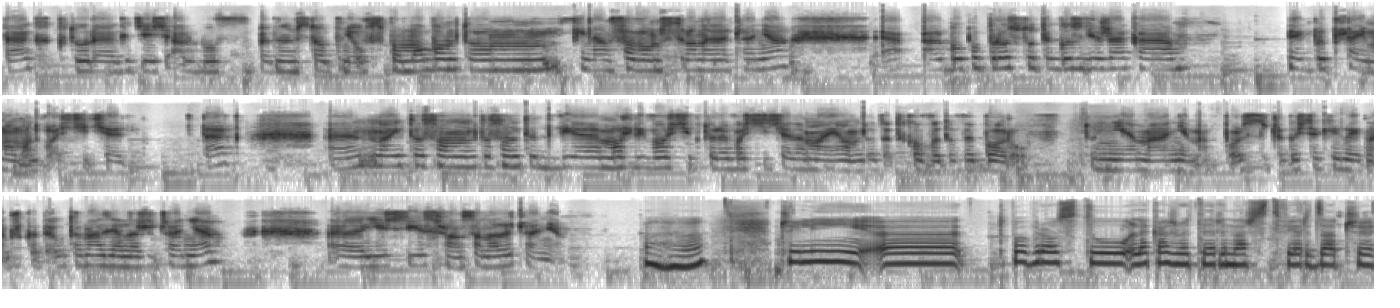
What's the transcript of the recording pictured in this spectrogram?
tak, które gdzieś albo w pewnym stopniu wspomogą tą finansową stronę leczenia, albo po prostu tego zwierzaka jakby przejmą od właścicieli tak? E, no i to są, to są te dwie możliwości, które właściciele mają dodatkowo do wyboru. Tu nie ma, nie ma w Polsce czegoś takiego jak na przykład eutanazja na życzenie, e, jeśli jest szansa na leczenie. Mhm. Czyli e, po prostu lekarz weterynarz stwierdza, czy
